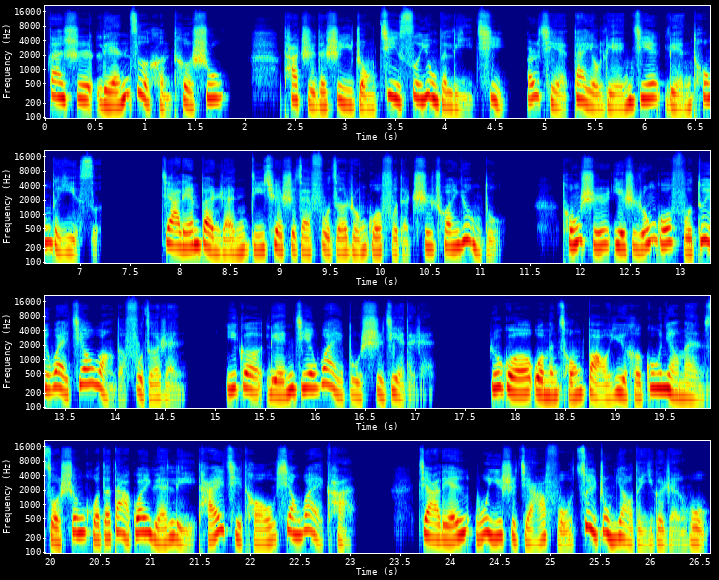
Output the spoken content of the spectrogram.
但是连字很特殊，它指的是一种祭祀用的礼器，而且带有连接、连通的意思。贾琏本人的确是在负责荣国府的吃穿用度，同时也是荣国府对外交往的负责人，一个连接外部世界的人。如果我们从宝玉和姑娘们所生活的大观园里抬起头向外看，贾琏无疑是贾府最重要的一个人物，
